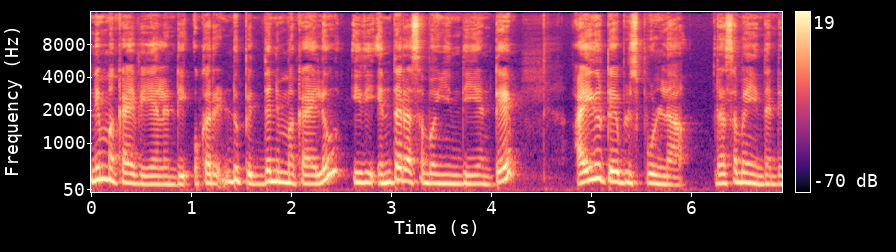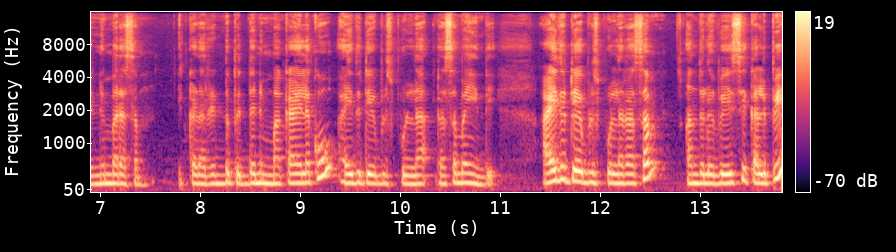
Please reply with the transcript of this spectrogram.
నిమ్మకాయ వేయాలండి. ఒక రెండు పెద్ద నిమ్మకాయలు. ఇది ఎంత రసమయ్యింది అంటే ఐదు టేబుల్ స్పూన్ల రసమైందండి నిమ్మరసం. ఇక్కడ రెండు పెద్ద నిమ్మకాయలకు ఐదు టేబుల్ స్పూన్ల రసమైంది ఐదు టేబుల్ స్పూన్ల రసం అందులో వేసి కలిపి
